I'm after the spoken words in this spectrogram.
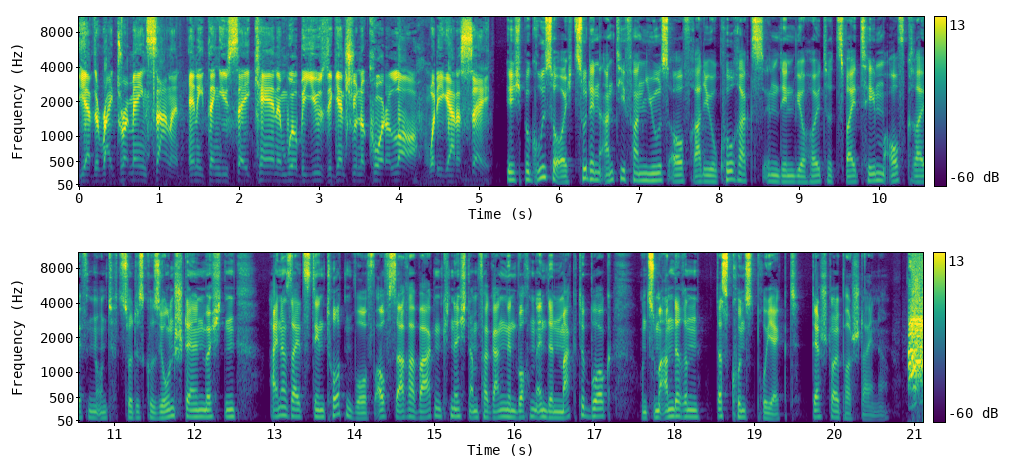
You have the right to remain silent. Anything you say can and will be used against you in a court of law. What do you gotta say? Ich begrüße euch zu den Antifa-News auf Radio Korax, in denen wir heute zwei Themen aufgreifen und zur Diskussion stellen möchten. Einerseits den Tortenwurf auf Sarah Wagenknecht am vergangenen Wochenende in Magdeburg und zum anderen das Kunstprojekt der Stolpersteine. Ah!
